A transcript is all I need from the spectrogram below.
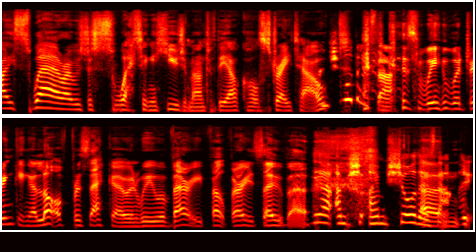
I swear, I was just sweating a huge amount of the alcohol straight out I'm sure there's that. because we were drinking a lot of prosecco, and we were very felt very sober. Yeah, I'm sure. I'm sure there's Um, that.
